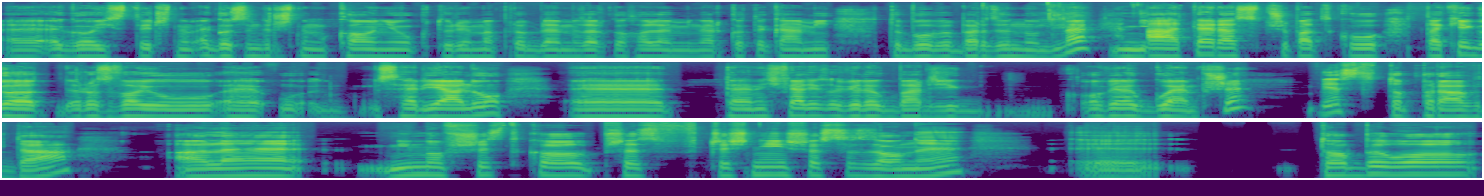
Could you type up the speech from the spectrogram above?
e, egoistycznym, egocentrycznym koniu, który ma problemy z alkoholem i narkotykami, to byłoby bardzo nudne? Nie- A teraz w przypadku takiego rozwoju e, serialu e, ten świat jest o wiele bardziej, o wiele głębszy? Jest to prawda, ale mimo wszystko przez wcześniejsze sezony y, to było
